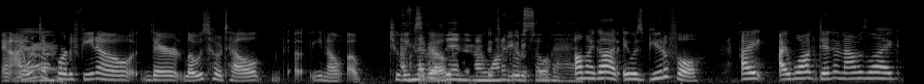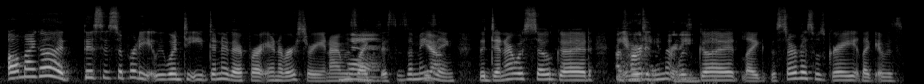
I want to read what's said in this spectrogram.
And I went to Portofino, their Loews hotel, uh, you know, uh, two I've weeks never ago. been and I want to go so bad. Oh my god, it was beautiful. I I walked in and I was like, "Oh my god, this is so pretty." We went to eat dinner there for our anniversary and I was Yeah. like, "This is amazing." The dinner was so good. The I've entertainment was good. Like the service was great. Like it was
